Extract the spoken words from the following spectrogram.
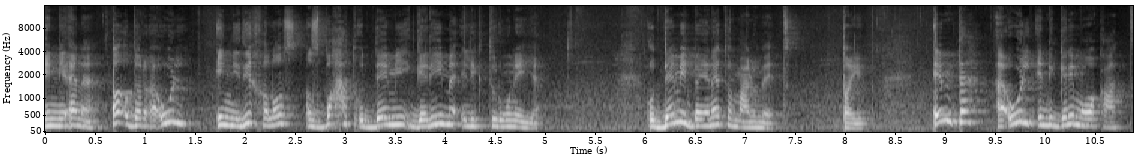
إني أنا أقدر أقول إن دي خلاص أصبحت قدامي جريمة إلكترونية قدامي البيانات والمعلومات طيب إمتى أقول إن الجريمة وقعت؟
